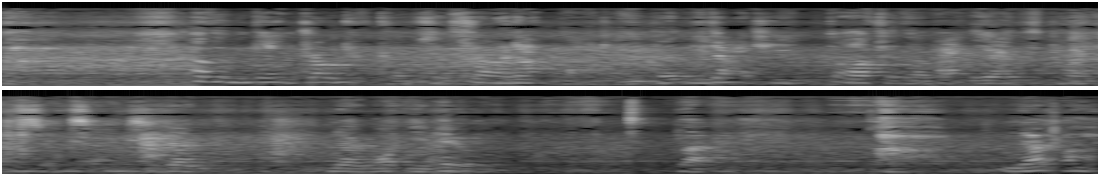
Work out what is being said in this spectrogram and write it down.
Ah. Other than getting drunk, of course, and throwing up badly, but you don't actually, after the, about the eighth pint of 6X, you don't know what you're doing. But, no, oh,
